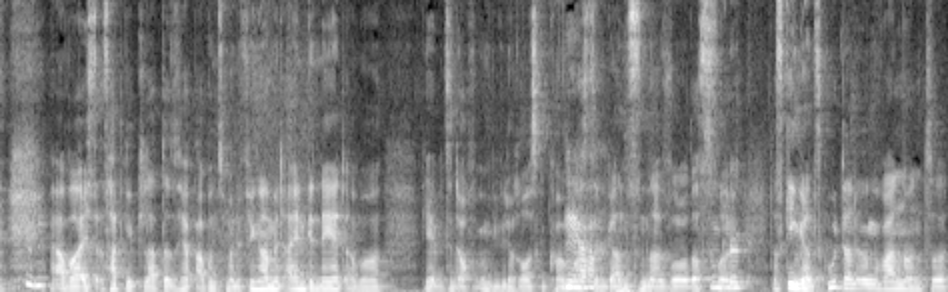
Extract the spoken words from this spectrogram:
aber es hat geklappt, also ich habe ab und zu meine Finger mit eingenäht, aber die sind auch irgendwie wieder rausgekommen ja. aus dem Ganzen. Also das, äh, das ging ganz gut dann irgendwann und äh,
